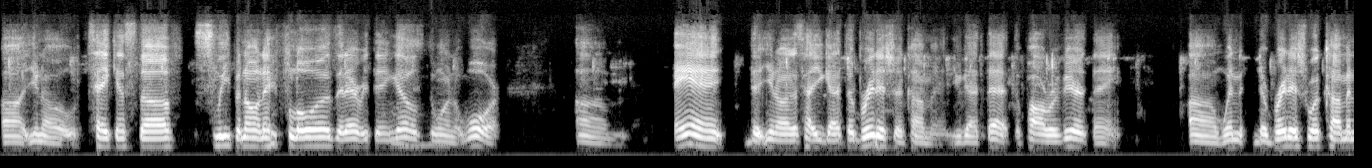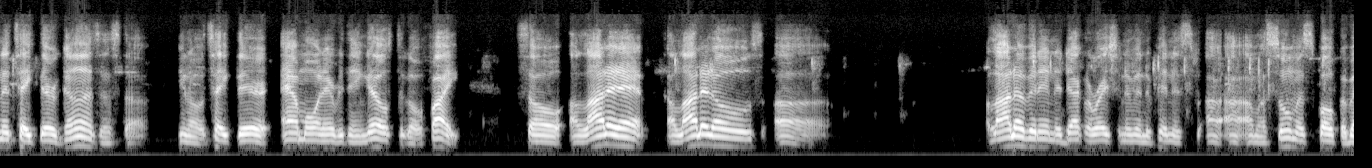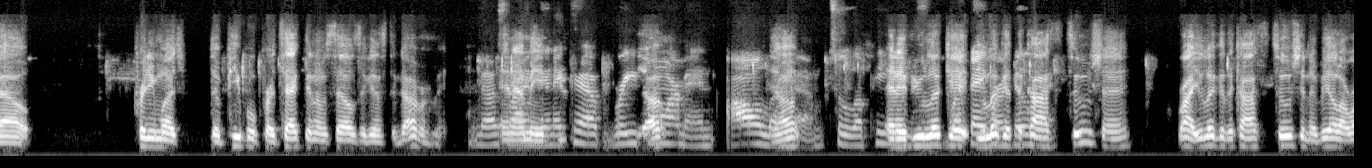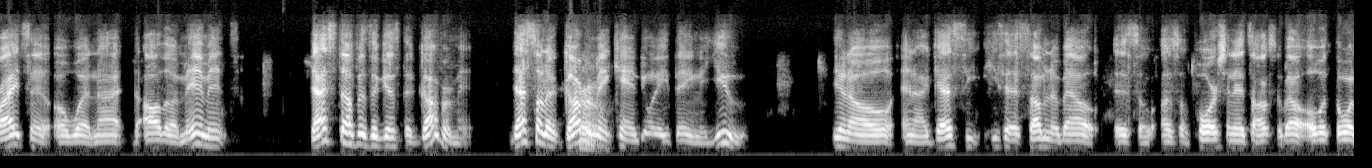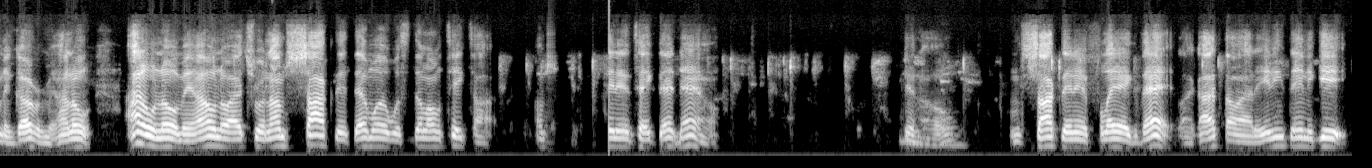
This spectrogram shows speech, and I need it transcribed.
uh, you know, taking stuff, sleeping on their floors and everything else Mhm. during the war. Um, and that you know, that's how you got the British are coming. You got that, the Paul Revere thing. Um, when the British were coming to take their guns and stuff, you know, take their ammo and everything else to go fight. So a lot of that, a lot of those, uh, a lot of it in the Declaration of Independence, I, I, I'm assuming spoke about pretty much the people protecting themselves against the government. That's And I mean- and they kept reforming all of Yup. them to appease. And if you look at you look were at the. Constitution, right? You look at the Constitution, the Bill of Rights, and or whatnot, the- all the amendments. That stuff is against the government. That's so the government can't do anything to you, you know. And I guess he, he said something about it's a, it's a portion that talks about overthrowing the government. I don't I don't know, man. I don't know how true, and I'm shocked that that one was still on TikTok. I'm they didn't take that down. You know. I'm shocked they didn't flag that. Like I thought anything to get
